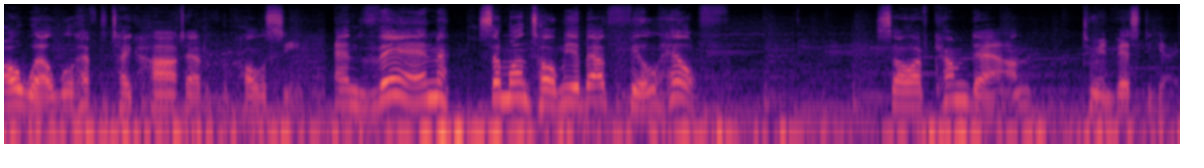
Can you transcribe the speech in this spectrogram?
oh well, we'll have to take heart out of the policy. And then someone told me about Phil Health. So I've come down to investigate.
